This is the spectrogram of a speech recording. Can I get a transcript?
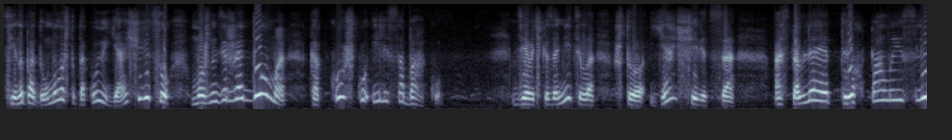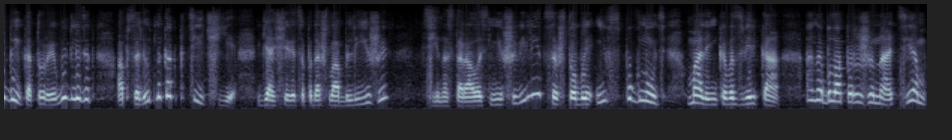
Тина подумала, что такую ящерицу можно держать дома, как кошку или собаку. Девочка заметила, что ящерица оставляет трехпалые следы, которые выглядят абсолютно как птичьи. Ящерица подошла ближе. Тина старалась не шевелиться, чтобы не вспугнуть маленького зверька. Она была поражена тем,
